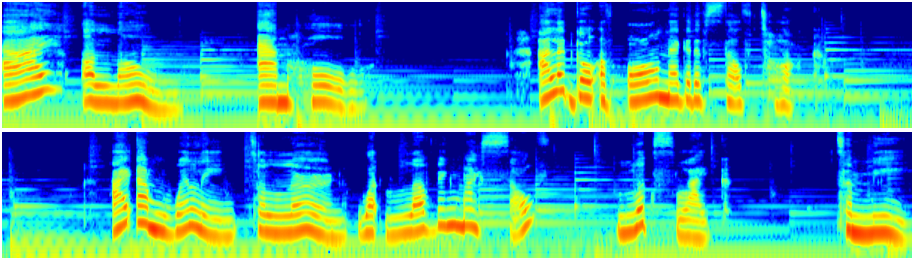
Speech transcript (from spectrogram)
I alone am whole. I let go of all negative self talk. I am willing to learn what loving myself looks like to me.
